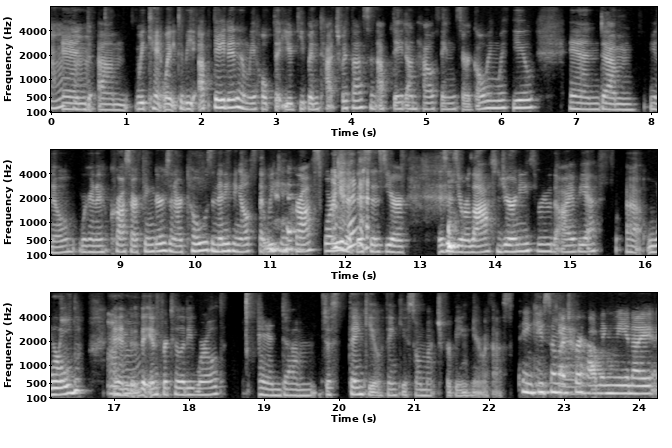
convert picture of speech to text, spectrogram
Mm-hmm. And um, we can't wait to be updated. And we hope that you keep in touch with us and update on how things are going with you. And, um, you know, we're going to cross our fingers and our toes and anything else that we can cross for you that this is your this is your last journey through the IVF uh, world mm-hmm. and the infertility world and um, just thank you. Thank you so much for being here with us. Thank, thank you so you. much for having me. And i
